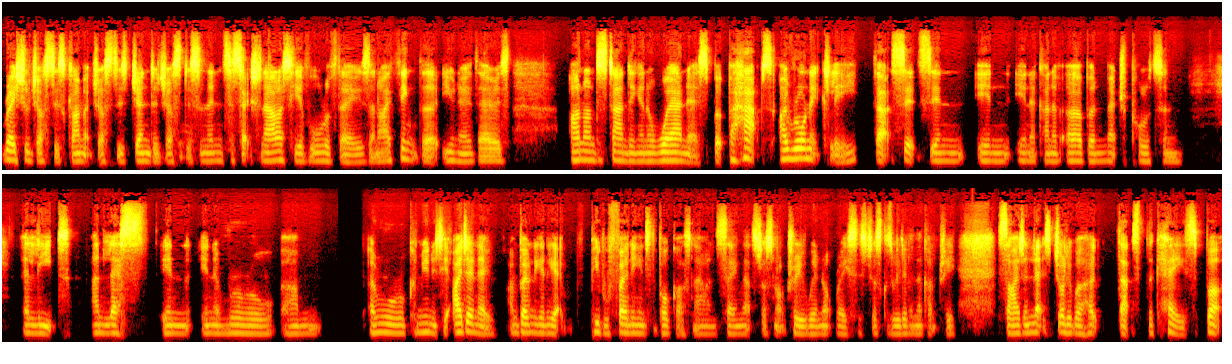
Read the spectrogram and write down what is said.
racial justice, climate justice, gender justice, and the intersectionality of all of those. And I think that you know there is an understanding and awareness but perhaps ironically that sits in in in a kind of urban metropolitan elite and less in in a rural um, a rural community. I don't know. I'm only going to get people phoning into the podcast now and saying that's just not true. We're not racist just because we live in the countryside, and let's jolly well hope that's the case. But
